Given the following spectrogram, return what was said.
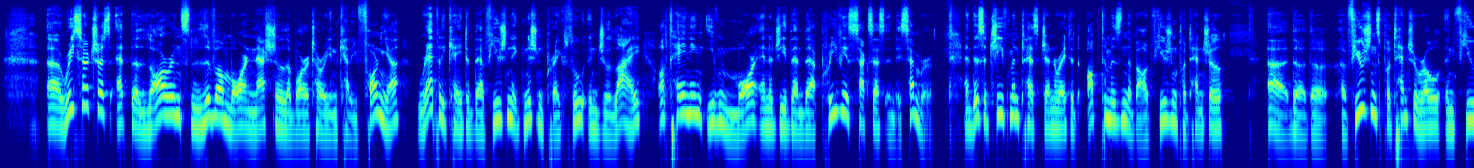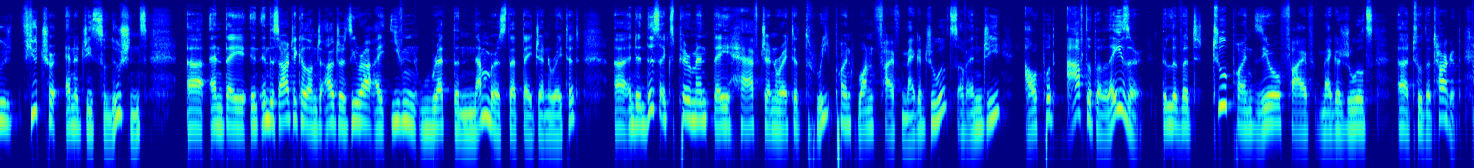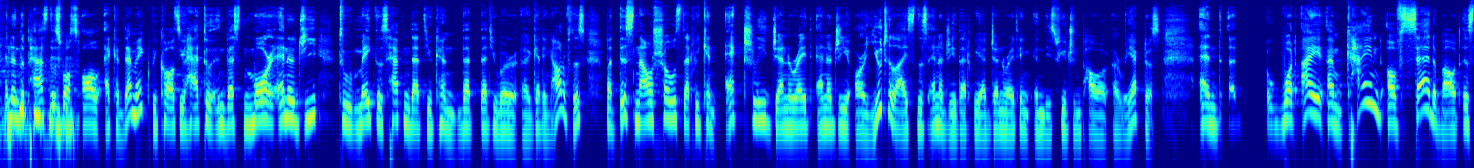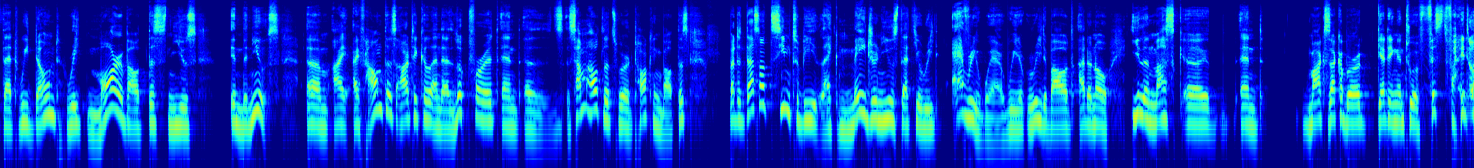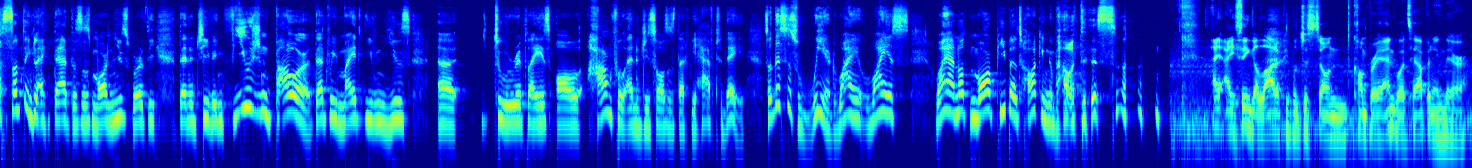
Uh, researchers at the Lawrence Livermore National Laboratory in California replicated their fusion ignition breakthrough in July, obtaining even more energy than their previous success in December. And this achievement has generated optimism about fusion potential uh, the the uh, fusion's potential role in fu- future energy solutions. Uh, and they in, in this article on Al Jazeera, I even read the numbers that they generated. Uh, and in this experiment, they have generated 3.15 megajoules of energy output after the laser delivered 2.05 megajoules uh, to the target. And in the past, this was all academic because you had to invest more energy to make this happen that you can that that you were uh, getting out of this. But this now shows that we can actually generate energy or utilize this energy that we are generating in these fusion power uh, reactors. And uh, what I am kind of sad about is that we don't read more about this news in the news. Um, I, I found this article and I looked for it, and uh, some outlets were talking about this, but it does not seem to be like major news that you read everywhere. We read about, I don't know, Elon Musk uh, and Mark Zuckerberg getting into a fist fight or something like that. This is more newsworthy than achieving fusion power that we might even use uh, to replace all harmful energy sources that we have today. So this is weird. Why? Why is? Why are not more people talking about this? I, I think a lot of people just don't comprehend what's happening there,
